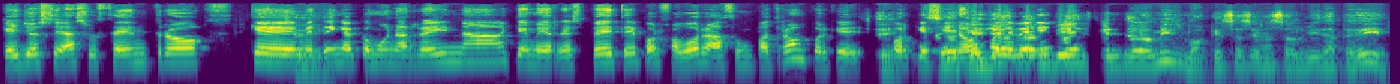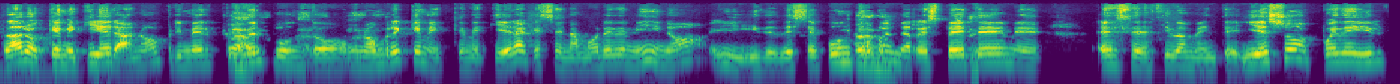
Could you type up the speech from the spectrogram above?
que yo sea su centro, que me tenga como una reina, que me respete, por favor, haz un patrón, porque, porque si no puede venir. También siento lo mismo, que eso se nos olvida pedir. Claro, que me quiera, ¿no? Primer, primer punto. Un hombre que me, que me quiera, que se enamore de mí, ¿no? Y, desde ese punto, pues me respete, me Efectivamente. Y eso puede ir,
